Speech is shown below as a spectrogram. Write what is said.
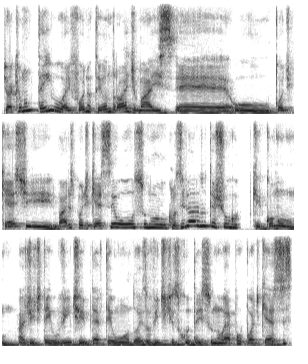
Pior que eu não tenho iPhone, eu tenho Android, mas é, o podcast, vários podcasts eu ouço no, inclusive a hora do Texugo, porque como a gente tem ouvinte, deve ter um ou dois ouvintes que escuta isso no Apple Podcasts,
